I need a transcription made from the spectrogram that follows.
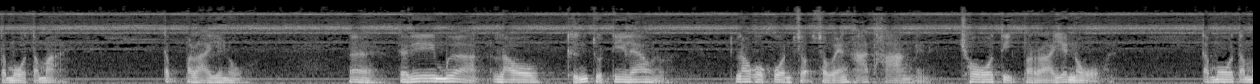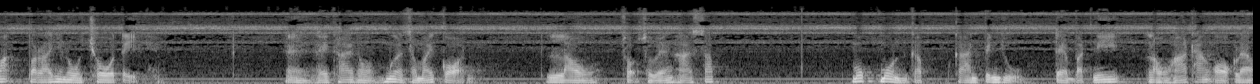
ตโมตมะตปรายโนแต่นี้เมื่อเราถึงจุดนี้แล้วเเราก็ควรสะแสวงหาทางเลยโชติปรายโนตโมตมะปรายโนโชติคล้ายๆกับเมื่อสมัยก่อน เราสะแสวงหาทรัพย์ มุกมุ่นกับการเป็นอยู่ แต่บัดนี้เราหาทางออกแล้ว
